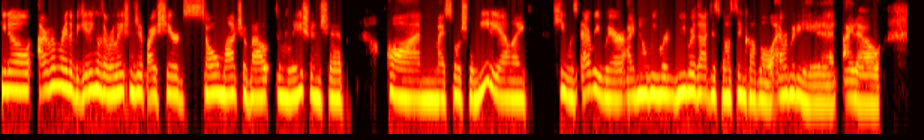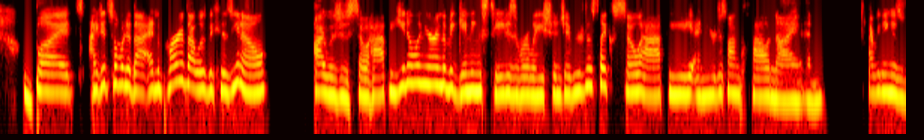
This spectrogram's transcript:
you know, I remember in the beginning of the relationship, I shared so much about the relationship on my social media, like he was everywhere. I know we were we were that disgusting couple. Everybody hated it. I know. But I did so much of that. And part of that was because, you know, I was just so happy. You know, when you're in the beginning stages of a relationship, you're just like so happy and you're just on cloud nine and everything is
